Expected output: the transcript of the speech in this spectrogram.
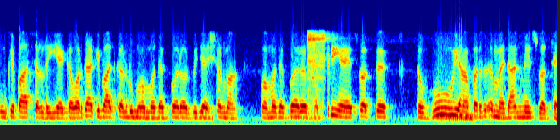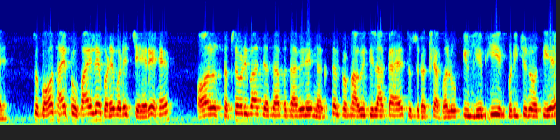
उनके पास चल रही है। कवर्धा की बात कर लू, मोहम्मद अकबर और विजय शर्मा। मोहम्मद अकबर मंत्री हैं इस वक्त तो वो यहाँ पर मैदान में इस वक्त है। तो बहुत हाई प्रोफ़ाइल है बड़े बड़े चेहरे हैं। और सबसे बड़ी बात जैसा आप बता भी रहे नक्सल प्रभावित इलाका है तो सुरक्षा बलों के लिए भी एक बड़ी चुनौती है।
